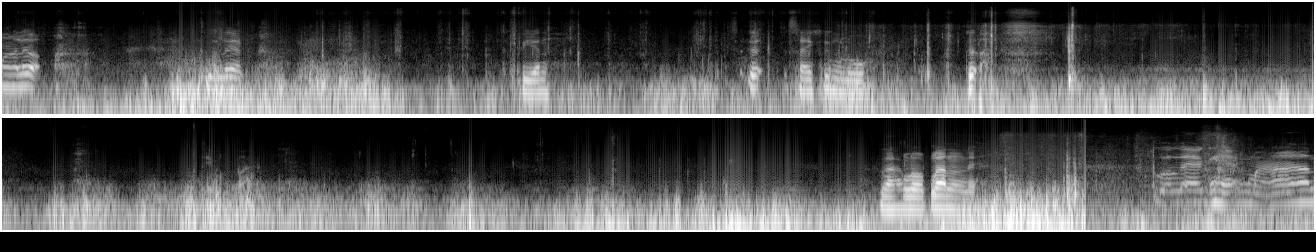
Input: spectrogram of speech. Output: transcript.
มาแล้วตัวแรกเปลี่ยนเอ๊ะใส่ครึ่งโลเอ๊ะเต็มปาก ลากลอกลั่นเลย ตัวแรกแหกหมาน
